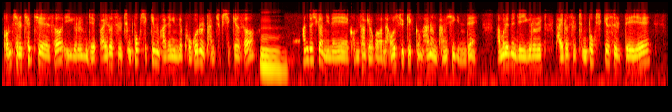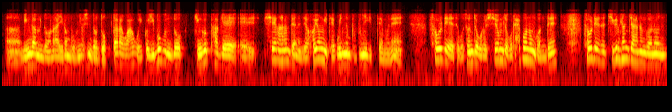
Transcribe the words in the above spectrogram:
검체를 채취해서 이거를 이제 바이러스를 증폭시키는 과정인데 그거를 단축시켜서 음. 한두 시간 이내에 검사 결과가 나올 수 있게끔 하는 방식인데 아무래도 이제 이거를 바이러스를 증폭시켰을 때의 어, 민감도나 이런 부분이 훨씬 더 높다라고 하고 있고 이 부분도 긴급하게 시행하는 데는 이제 허용이 되고 있는 부분이기 때문에 서울대에서 우선적으로 시험적으로 해보는 건데 서울대에서 지금 현재 하는 거는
